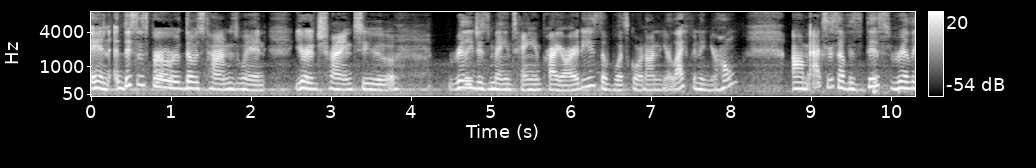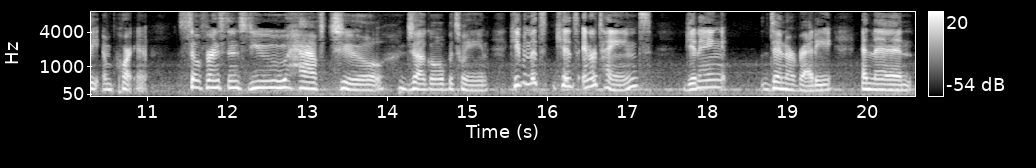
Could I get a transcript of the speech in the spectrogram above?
And this is for those times when you're trying to really just maintain priorities of what's going on in your life and in your home. Um, ask yourself, is this really important? So, for instance, you have to juggle between keeping the t- kids entertained, getting dinner ready, and then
